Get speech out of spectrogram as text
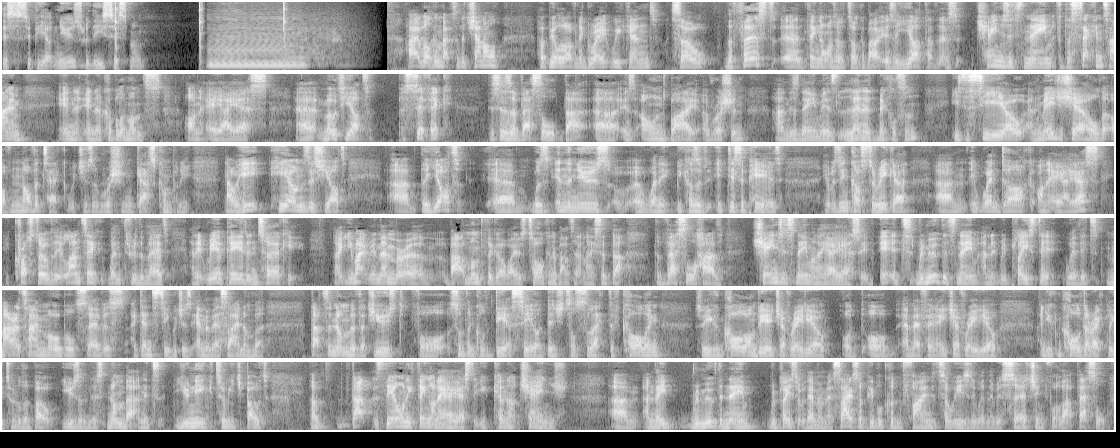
This is Super Yacht News with E. Sisman. Hi, welcome back to the channel. Hope you're all having a great weekend. So, the first uh, thing I wanted to talk about is a yacht that has changed its name for the second time in, in a couple of months on AIS. Uh, Yacht Pacific. This is a vessel that uh, is owned by a Russian, and his name is Leonard Mikhelson. He's the CEO and major shareholder of Novatek, which is a Russian gas company. Now he he owns this yacht. Um, the yacht um, was in the news uh, when it because of, it disappeared. It was in Costa Rica. Um, it went dark on AIS. It crossed over the Atlantic, went through the Med, and it reappeared in Turkey. Now you might remember um, about a month ago I was talking about it, and I said that the vessel had changed its name on AIS. It, it, removed its name and it replaced it with its Maritime Mobile Service Identity, which is MMSI number. That's a number that's used for something called DSC or Digital Selective Calling. So you can call on VHF radio or, or MF and HF radio and you can call directly to another boat using this number and it's unique to each boat. Now that is the only thing on AIS that you cannot change. Um, and they removed the name, replaced it with MMSI, so people couldn't find it so easily when they were searching for that vessel.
